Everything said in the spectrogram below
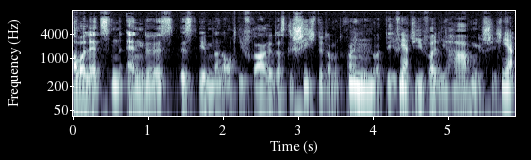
Aber letzten Endes ist eben dann auch die Frage, dass Geschichte damit reingehört, definitiv, weil die haben Geschichte. Ja.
